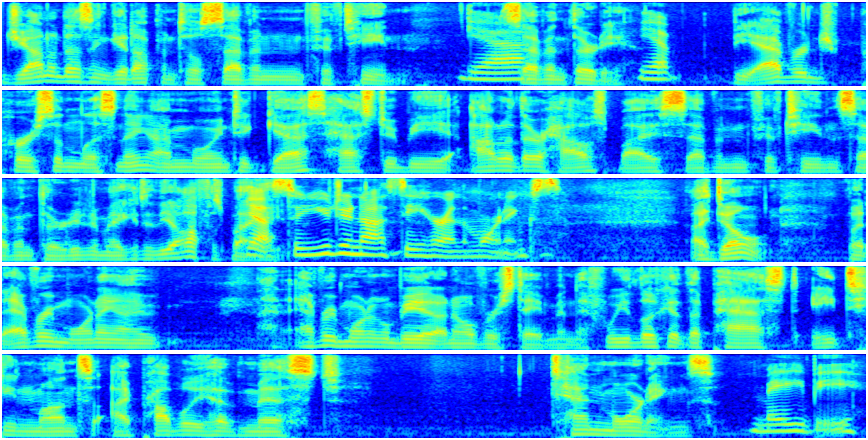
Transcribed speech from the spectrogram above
Gianna doesn't get up until 7.15, yeah. 7.30. Yep. the average person listening, I'm going to guess, has to be out of their house by 7:15, 7:30 to make it to the office by Yeah. 8. So you do not see her in the mornings. I don't, but every morning I every morning will be an overstatement. If we look at the past 18 months, I probably have missed 10 mornings, Maybe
